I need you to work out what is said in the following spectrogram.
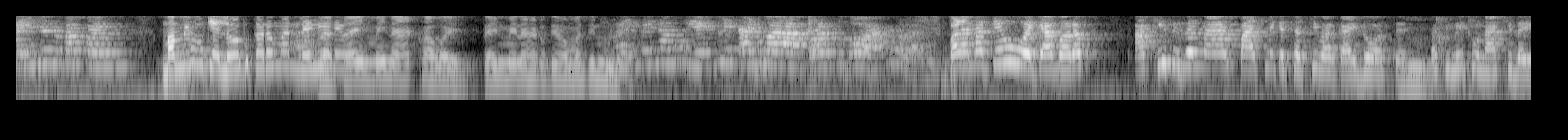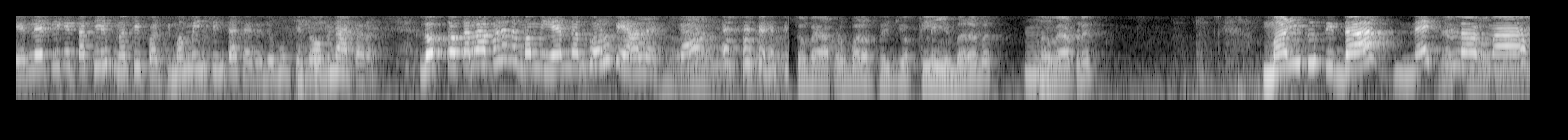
લઈ ગયો ને બાપા એવું. મમ્મી હું કે લોભ કરો માં લઈ લ્યો ને. ત્રણ મહિના આખા હોય ત્રણ મહિના હાટું દેવા મશીન હું લે ત્રણ મહિના હું એક બે કાઢવા પડતું બહુ આકરો લાગે. પણ એમાં કેવું હોય કે આ બરફ આખી સિઝનમાં પાંચમી કે છઠ્ઠી વાર કાઢ્યો હશે પછી મીઠું નાખી દઈએ એટલે એટલી કઈ તકલીફ નથી પડતી. મમ્મીને ચિંતા થાય જો હું કે લોભ ના કરો. લોભ તો કરવા પડે ને મમ્મી એમને એમ થોડું કે હાલે. કાં? તો ભાઈ આપણો બરફ થઈ ગયો ક્લીન બરાબર? અને હવે આપણે? મળીશું સીધા નેક્સ્ટ વ્લોગમાં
